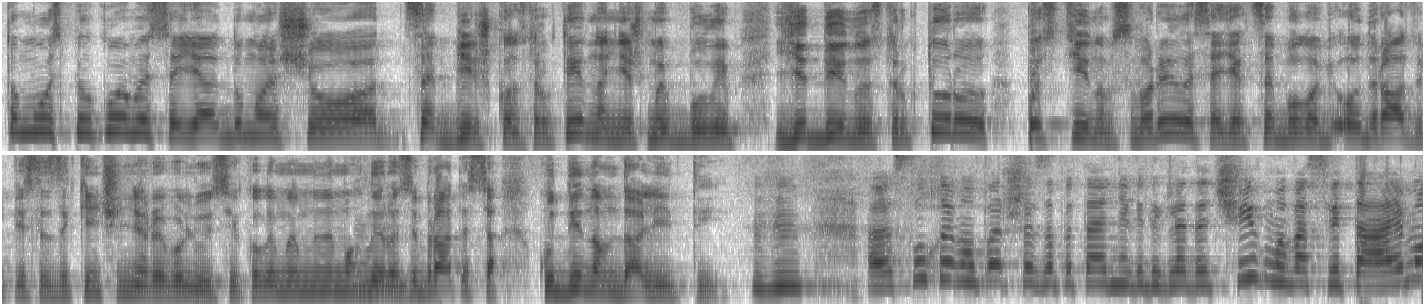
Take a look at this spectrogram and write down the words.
тому спілкуємося. Я думаю, що це більш конструктивно, ніж ми були б єдиною структурою, постійно б сварилися, як це було одразу після закінчення революції, коли ми не могли розібратися, куди нам далі йти. Е, Слухаємо перше запитання від глядачів. Ми вас вітаємо.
